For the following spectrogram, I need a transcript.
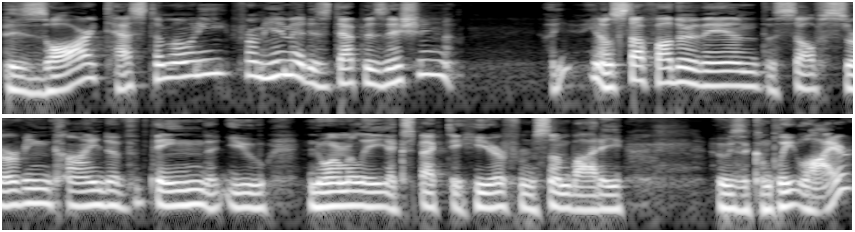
bizarre testimony from him at his deposition. You know, stuff other than the self serving kind of thing that you normally expect to hear from somebody who's a complete liar.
